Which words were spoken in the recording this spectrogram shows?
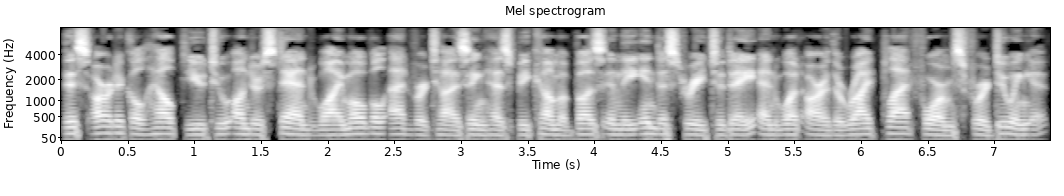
this article helped you to understand why mobile advertising has become a buzz in the industry today and what are the right platforms for doing it.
